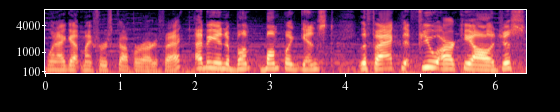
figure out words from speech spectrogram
when I got my first copper artifact, I began to bump, bump against the fact that few archaeologists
